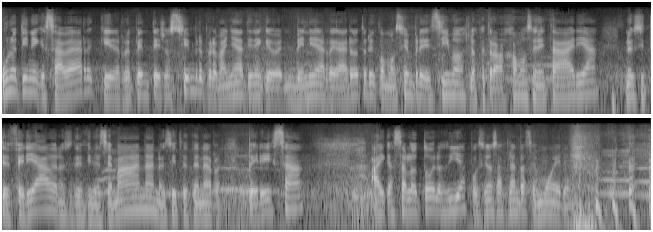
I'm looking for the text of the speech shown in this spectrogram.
Uno tiene que saber que de repente yo siempre, pero mañana tiene que ven- venir a regar otro y como siempre decimos los que trabajamos en esta área, no existe feriado, no existe fin de semana, no existe tener pereza. Hay que hacerlo todos los días porque si no esas plantas se mueren.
